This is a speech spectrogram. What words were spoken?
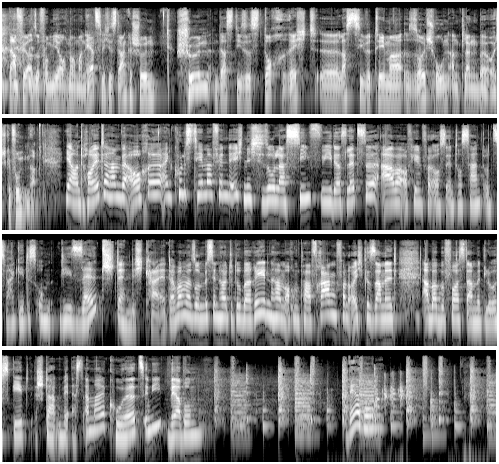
Dafür also von mir auch nochmal ein herzliches Dankeschön. Schön, dass dieses doch recht äh, laszive Thema solch hohen Anklang bei euch gefunden hat. Ja, und heute haben wir auch äh, ein cooles Thema, finde ich. Nicht so lassiv wie das letzte, aber auf jeden Fall auch sehr interessant. Und zwar geht es um die Selbstständigkeit. Da wollen wir so ein bisschen heute drüber reden, haben auch ein paar Fragen von euch gesammelt. Aber bevor es damit losgeht, starten wir erst einmal kurz in die Werbung. Werbung.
